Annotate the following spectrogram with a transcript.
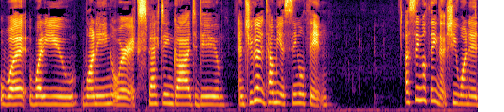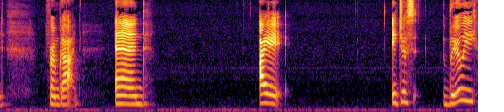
what what are you wanting or expecting God to do? And she couldn't tell me a single thing. A single thing that she wanted from God. And I it just literally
